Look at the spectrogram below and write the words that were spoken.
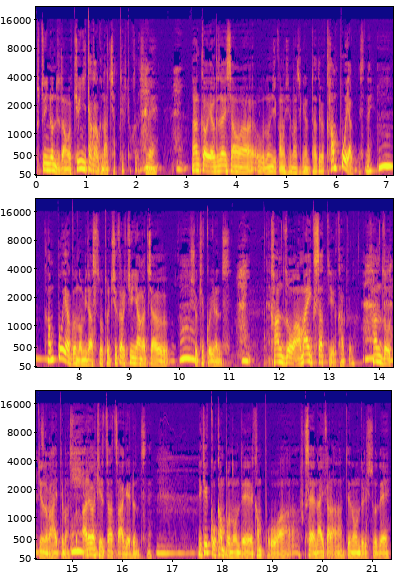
普通に飲んでたのが急に高くなっちゃってるとかですね、はいなんかは薬剤師さんはご存知かもしれませんけど例えば漢方薬ですね、うん。漢方薬を飲み出すと途中から急に上がっちゃう人結構いるんです、はい。肝臓甘い草っていう書く肝臓っていうのが入ってます。ええあれは血圧上げるんですね。で結構漢方飲んで漢方は副作用ないからなんて飲んでる人で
